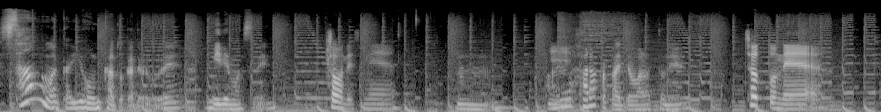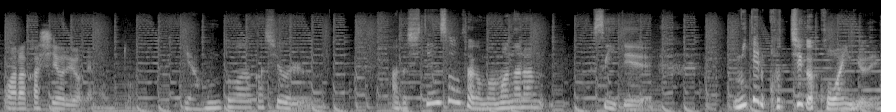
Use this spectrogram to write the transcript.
3話か4かとかでもね、見れますね。そうですねうん。あれは腹抱えて笑ったね。ちょっとね笑かしよるよねほんといや、ほんと笑かしよるよ。あと、視点操作がままならんすぎて、見てるこっちが怖いんだよね。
